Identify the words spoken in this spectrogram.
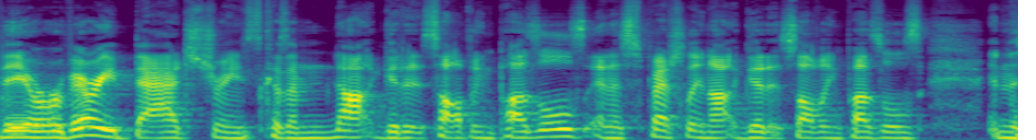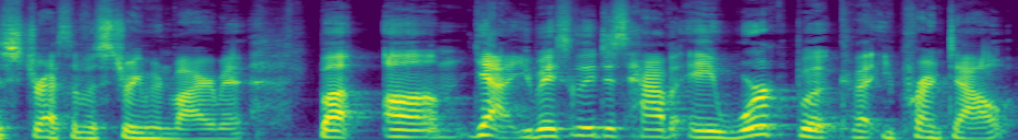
They were very bad streams because I'm not good at solving puzzles, and especially not good at solving puzzles in the stress of a stream environment. But um, yeah, you basically just have a workbook that you print out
